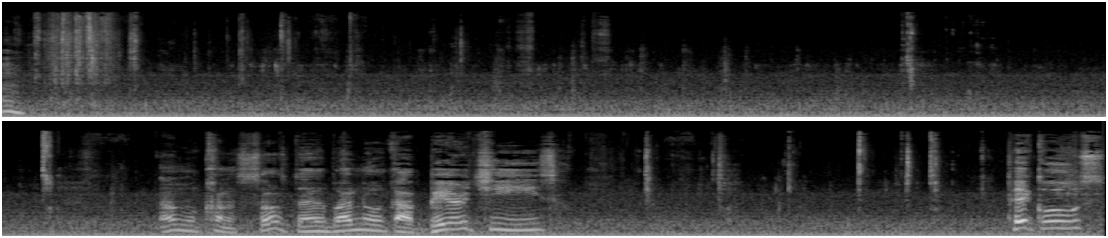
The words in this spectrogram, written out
Mm. I don't know what kind of sauce that is, but I know it got beer cheese, pickles,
